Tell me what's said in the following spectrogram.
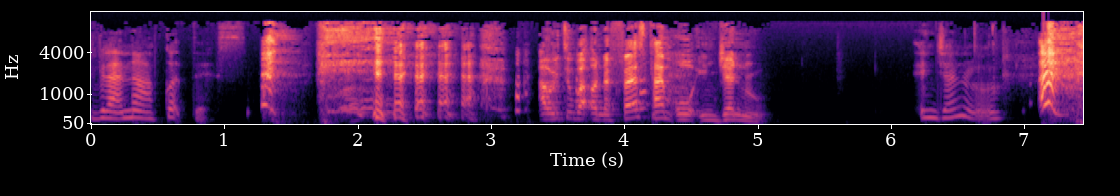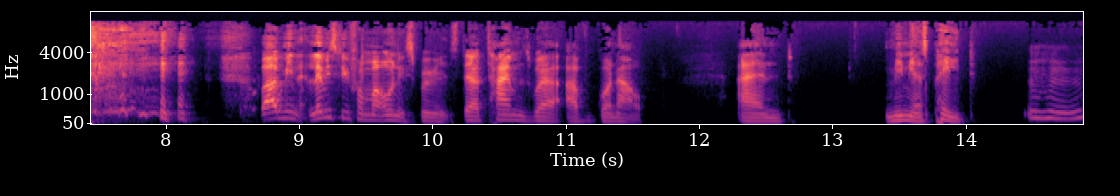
to be like, "No, I've got this." Are we talking about on the first time or in general? In general, but I mean, let me speak from my own experience. There are times where I've gone out and Mimi has paid, hmm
